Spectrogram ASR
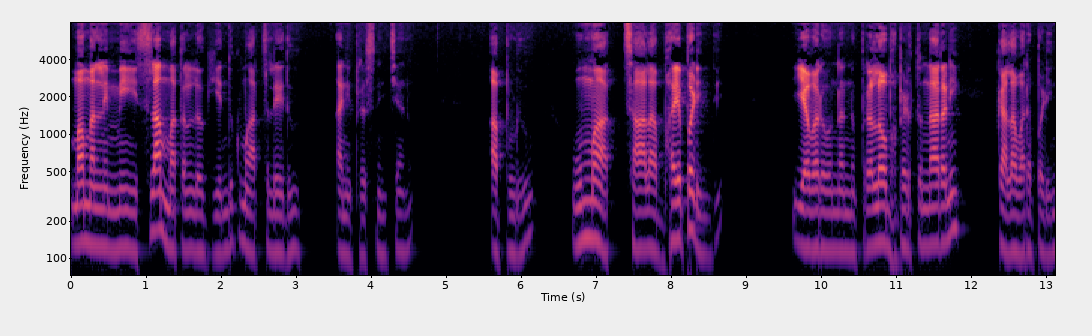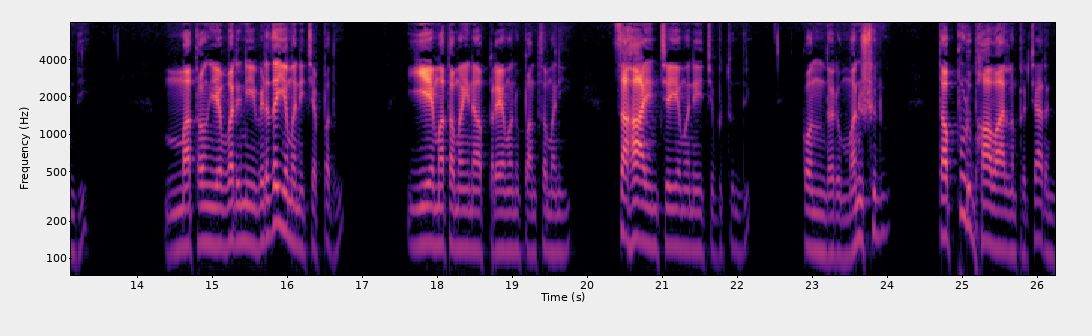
మమ్మల్ని మీ ఇస్లాం మతంలోకి ఎందుకు మార్చలేదు అని ప్రశ్నించాను. అప్పుడు ఉమ్మా చాలా భయపడింది. ఎవరో నన్ను ప్రలోభ పెడుతున్నారని కలవరపడింది. మతం ఎవరిని విడదయ్యమని చెప్పదు. ఏ మతమైనా ప్రేమను పంచమని సహాయం చేయమని చెబుతుంది. కొందరు మనుషులు తప్పుడు భావాలను ప్రచారం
